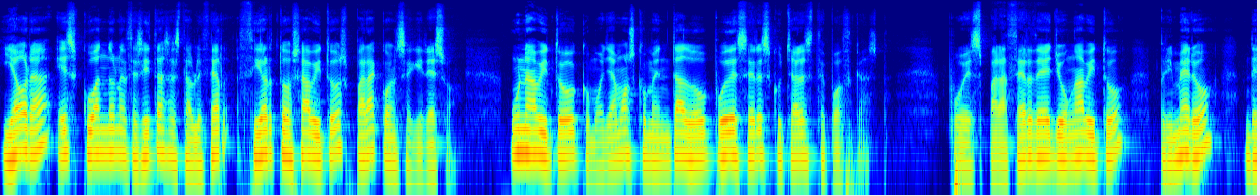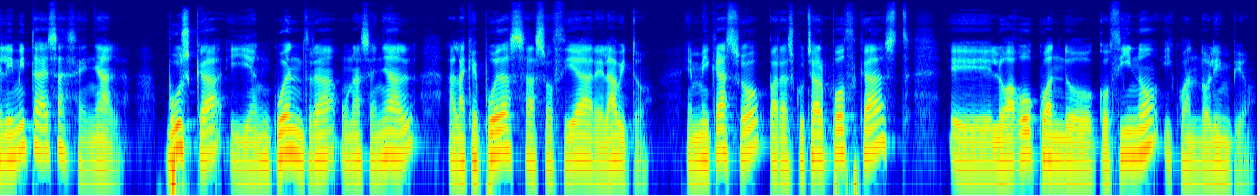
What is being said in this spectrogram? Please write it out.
Y ahora es cuando necesitas establecer ciertos hábitos para conseguir eso. Un hábito, como ya hemos comentado, puede ser escuchar este podcast. Pues para hacer de ello un hábito, primero delimita esa señal. Busca y encuentra una señal a la que puedas asociar el hábito. En mi caso, para escuchar podcast, eh, lo hago cuando cocino y cuando limpio.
